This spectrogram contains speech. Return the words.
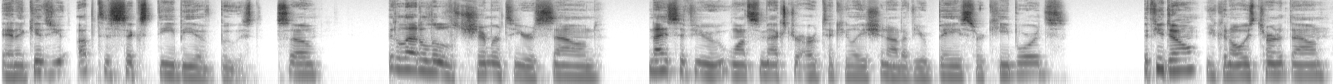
and it gives you up to 6 dB of boost. So it'll add a little shimmer to your sound. Nice if you want some extra articulation out of your bass or keyboards. If you don't, you can always turn it down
